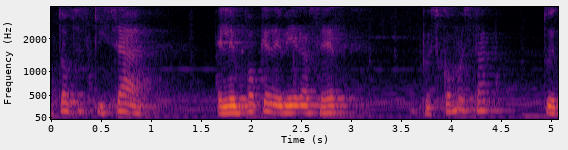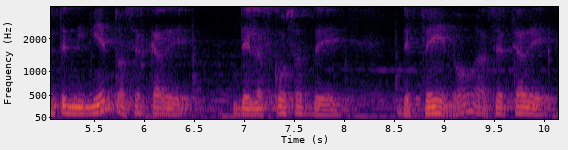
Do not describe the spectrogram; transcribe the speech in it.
Entonces, quizá el enfoque debiera ser, pues, ¿cómo está tu entendimiento acerca de, las cosas de, fe, ¿no? Acerca de,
